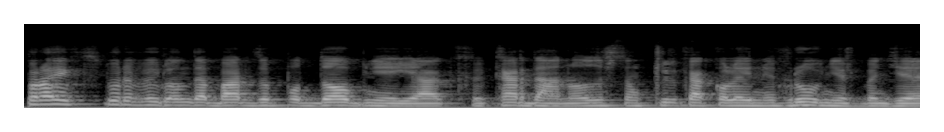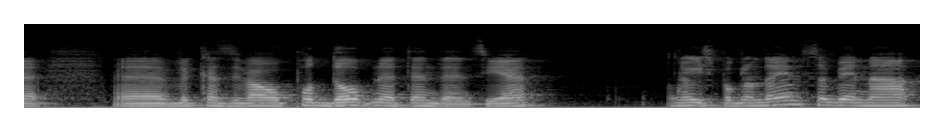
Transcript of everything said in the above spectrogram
projekt, który wygląda bardzo podobnie jak Cardano, zresztą kilka kolejnych również będzie e, wykazywało podobne tendencje. No i spoglądając sobie na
